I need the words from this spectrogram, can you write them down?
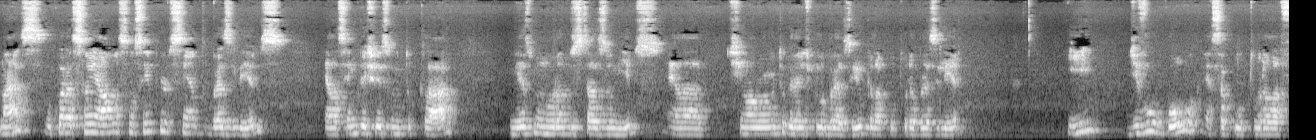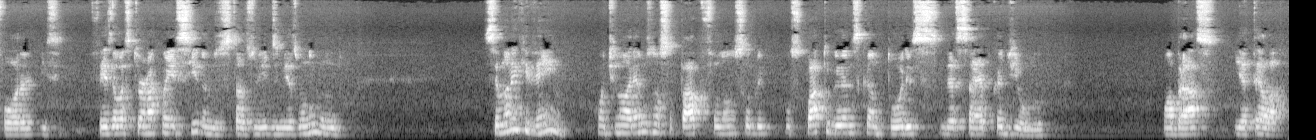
Mas o coração e a alma são 100% brasileiros. Ela sempre deixou isso muito claro mesmo morando nos Estados Unidos, ela tinha um amor muito grande pelo Brasil, pela cultura brasileira, e divulgou essa cultura lá fora e fez ela se tornar conhecida nos Estados Unidos e mesmo no mundo. Semana que vem, continuaremos nosso papo falando sobre os quatro grandes cantores dessa época de ouro. Um abraço e até lá!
